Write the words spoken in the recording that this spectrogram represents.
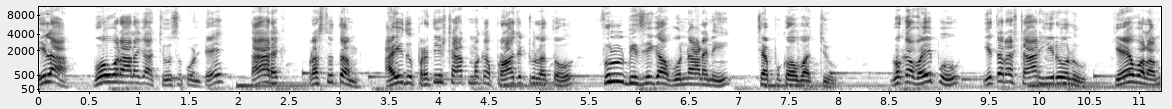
ఇలా ఓవరాల్గా చూసుకుంటే తారక్ ప్రస్తుతం ఐదు ప్రతిష్టాత్మక ప్రాజెక్టులతో ఫుల్ బిజీగా ఉన్నాడని చెప్పుకోవచ్చు. ఒకవైపు ఇతర స్టార్ హీరోలు కేవలం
